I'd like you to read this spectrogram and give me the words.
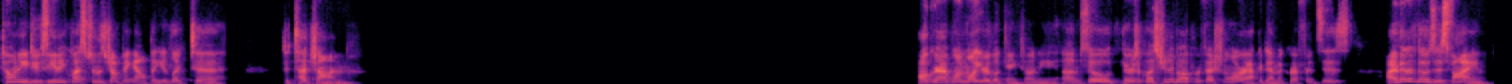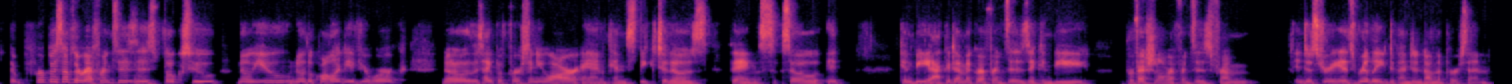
Tony, do you see any questions jumping out that you'd like to, to touch on? I'll grab one while you're looking, Tony. Um, so there's a question about professional or academic references. Either of those is fine. The purpose of the references is folks who know you, know the quality of your work, know the type of person you are, and can speak to those things. So it can be academic references, it can be professional references from industry. It's really dependent on the person.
